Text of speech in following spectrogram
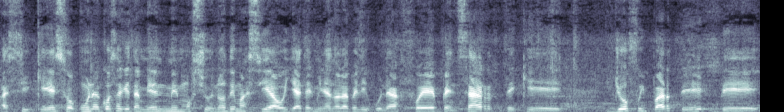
Así que eso, una cosa que también me emocionó demasiado ya terminando la película fue pensar de que yo fui parte de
